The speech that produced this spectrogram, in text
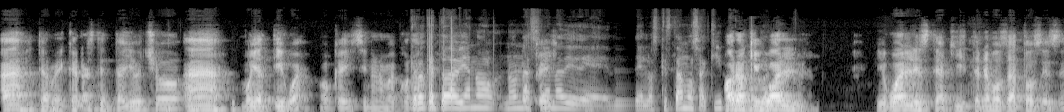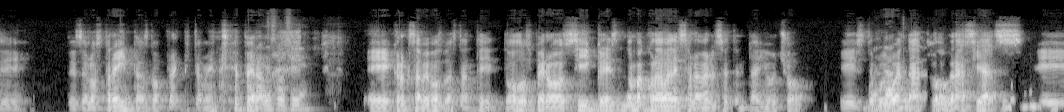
Ah, Interamericana 78. Ah, muy antigua. Ok, si no, no me acuerdo. Creo que todavía no, no nació nadie de, de, los que estamos aquí. Ahora que igual, Igual este, aquí tenemos datos desde, desde los 30, ¿no? Prácticamente, pero Eso sí. Eh, creo que sabemos bastante todos, pero sí, no me acordaba de Salavar el 78. Este, muy buen dato, gracias. Eh,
